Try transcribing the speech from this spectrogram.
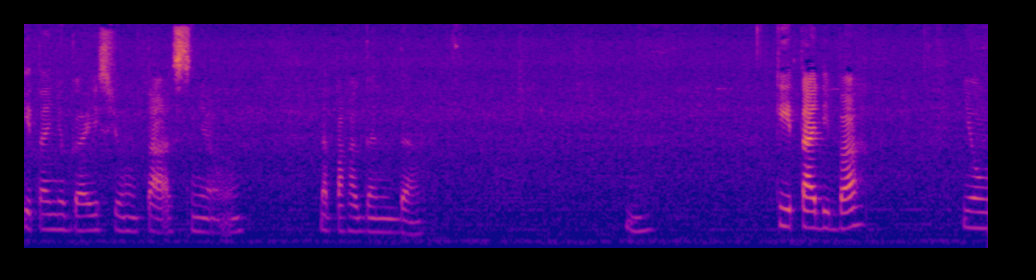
kita nyo guys yung taas niya. Oh. Napakaganda. Hmm. Kita 'di ba? Yung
